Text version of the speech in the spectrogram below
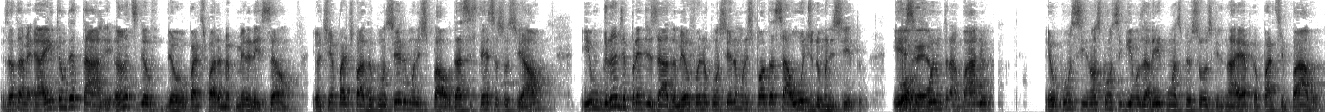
Exatamente. Aí tem um detalhe. Antes de eu, de eu, participar da minha primeira eleição, eu tinha participado do Conselho Municipal da Assistência Social e um grande aprendizado meu foi no Conselho Municipal da Saúde do município. Esse foi um trabalho. Eu consegui, nós conseguimos ali com as pessoas que na época participavam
